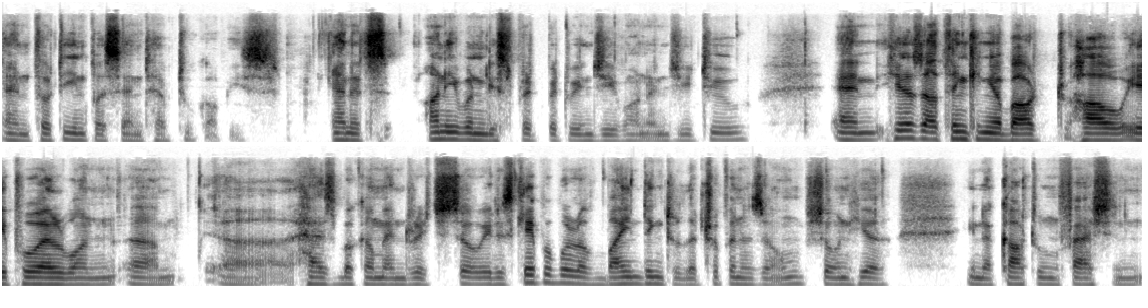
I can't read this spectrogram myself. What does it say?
and 13% have two copies. And it's unevenly split between G1 and G2. And here's our thinking about how APOL1 um, uh, has become enriched. So it is capable of binding to the trypanosome, shown here in a cartoon fashion,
